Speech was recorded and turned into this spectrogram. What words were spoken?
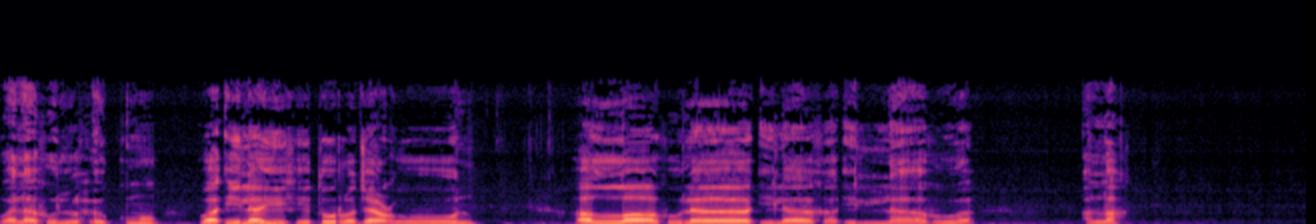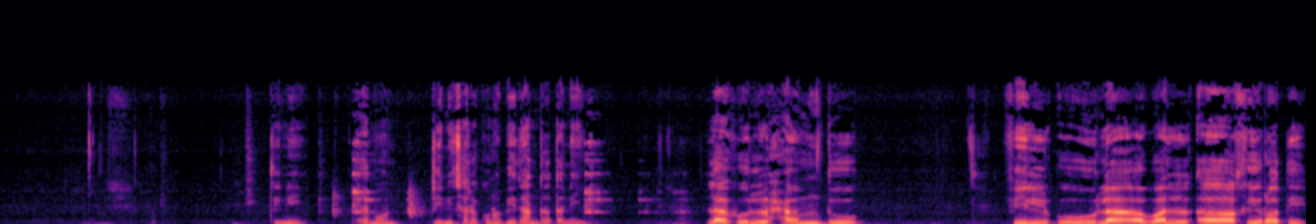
وله الحكم وإليه ترجعون. الله لا إله إلا هو. الله. তিনি এমন যিনি ছাড়া কোনো বিধানদাতা নেই। লাহুল হামদু ফিল উলা ওয়াল আখিরতি,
